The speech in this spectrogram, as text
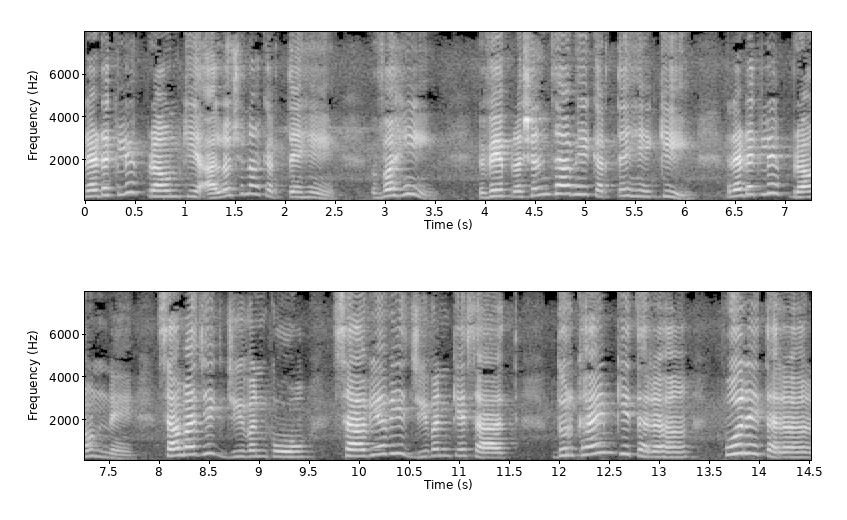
रेडक्लिफ ब्राउन की आलोचना करते हैं, वहीं वे प्रशंसा भी करते हैं कि रेडक्लिफ ब्राउन ने सामाजिक जीवन को सावयवी जीवन के साथ दुर्खाइम की तरह पूरी तरह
